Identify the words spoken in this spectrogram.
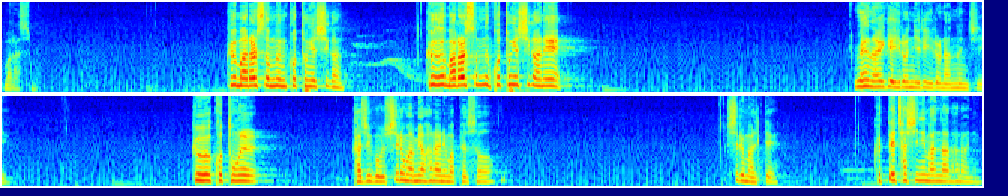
말았습니다. 그 말할 수 없는 고통의 시간, 그 말할 수 없는 고통의 시간에 왜 나에게 이런 일이 일어났는지 그 고통을 가지고 씨름하며 하나님 앞에서 씨름할 때 그때 자신이 만난 하나님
